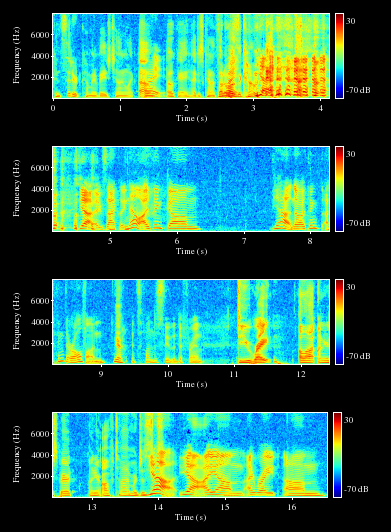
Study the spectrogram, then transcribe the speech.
considered coming of age. Telling like, oh, Right. okay, I just kind of thought it was a comedy. Yeah. yeah, exactly. No, I think. Um, yeah, no, I think I think they're all fun. Yeah. It's fun to see the different Do you write a lot on your spare on your off time, or just yeah yeah i um i write um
